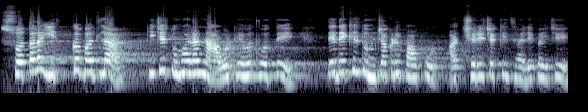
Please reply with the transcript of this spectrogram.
स्वतःला इतकं बदला की जे तुम्हाला नावं ठेवत होते ते देखील तुमच्याकडे पाहून आश्चर्यचकित झाले पाहिजे.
